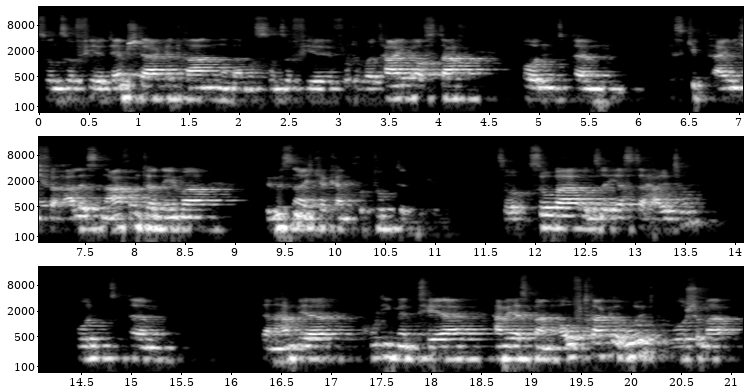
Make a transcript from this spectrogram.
so und so viel Dämmstärke dran und da muss so und so viel Photovoltaik aufs Dach. Und ähm, es gibt eigentlich für alles Nachunternehmer, wir müssen eigentlich gar kein Produkt entwickeln. So, so war unsere erste Haltung. Und ähm, dann haben wir rudimentär, haben wir erstmal einen Auftrag geholt, wo schon mal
